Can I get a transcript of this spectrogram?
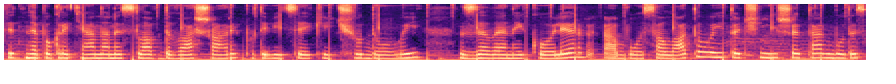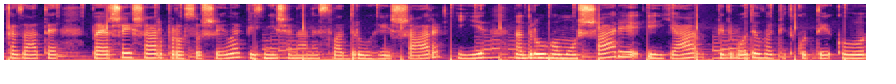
Цвітне покриття нанесла в два шари. Подивіться, який чудовий зелений колір або салатовий, точніше, так буде сказати. Перший шар просушила, пізніше нанесла другий шар, і на другому шарі я підводила під кутикулу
